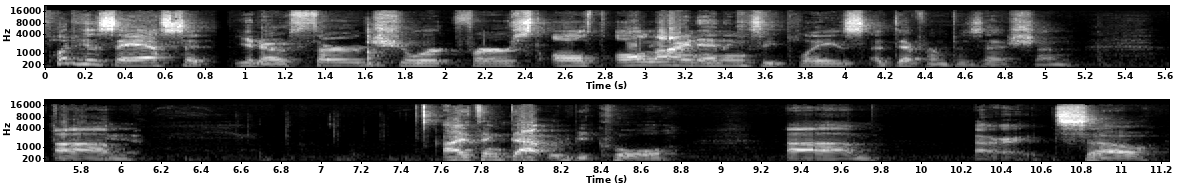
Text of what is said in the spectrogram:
put his ass at you know third, short, first. All all nine innings he plays a different position. Um, I think that would be cool. Um, all right, so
